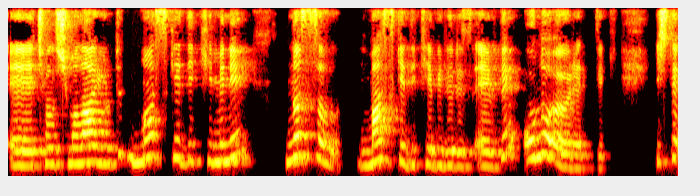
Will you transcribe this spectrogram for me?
e, çalışmalar yürüttük. Maske dikimini nasıl maske dikebiliriz evde onu öğrettik. İşte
